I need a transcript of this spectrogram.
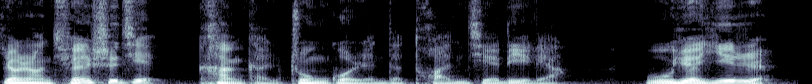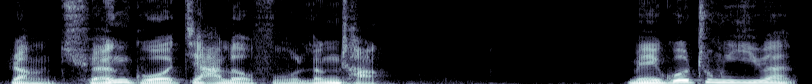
要让全世界看看中国人的团结力量。五月一日，让全国家乐福冷场。美国众议院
